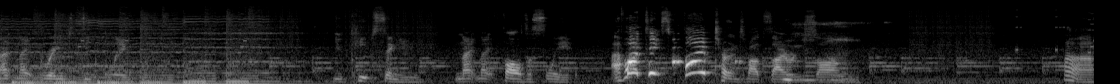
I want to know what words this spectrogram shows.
Knight Knight breathes deeply. You keep singing. Knight Knight falls asleep. I thought it takes five turns about Siren's song. Huh.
